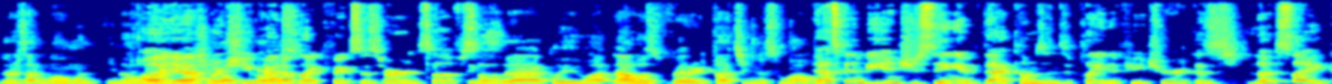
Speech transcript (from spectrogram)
There's that moment, you know. Oh when- yeah, where hugs she kind of like fixes her and stuff. So. Exactly. Well, that was very touching as well. That's gonna be interesting if that comes into play in the future because looks like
